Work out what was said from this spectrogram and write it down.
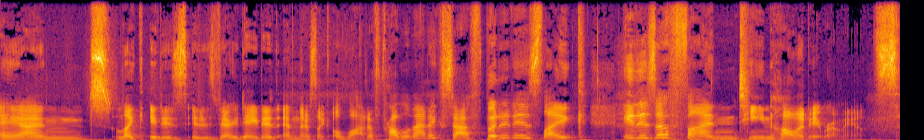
and like it is it is very dated and there's like a lot of problematic stuff but it is like it is a fun teen holiday romance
